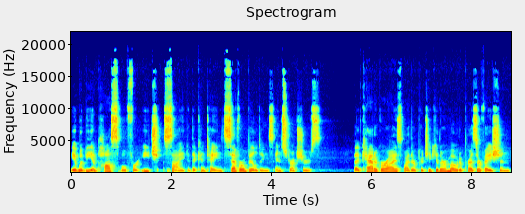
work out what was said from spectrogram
it would be impossible for each site that contained several buildings and structures, but categorized by their particular mode of preservation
